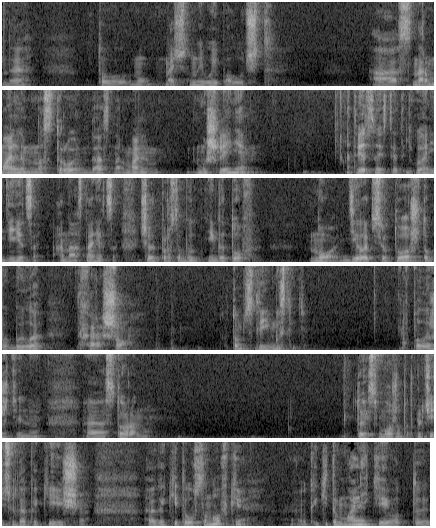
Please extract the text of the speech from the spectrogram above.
да, то, ну, значит, он его и получит. А с нормальным настроем, да, с нормальным мышлением, ответственность это никуда не денется, она останется. Человек просто будет не готов. Но делать все то, чтобы было хорошо. В том числе и мыслить в положительную э, сторону. То есть можно подключить сюда какие еще? Э, какие-то установки, э, какие-то маленькие, вот э,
